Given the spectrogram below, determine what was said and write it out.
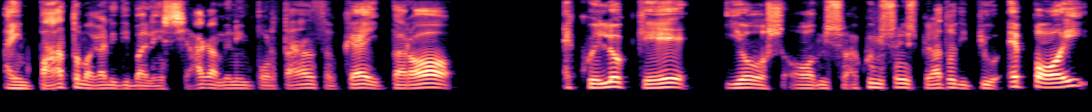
a impatto magari di Balenciaga, meno importanza, ok? Però è quello che io ho, a cui mi sono ispirato di più. E poi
